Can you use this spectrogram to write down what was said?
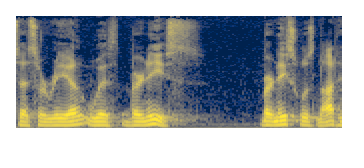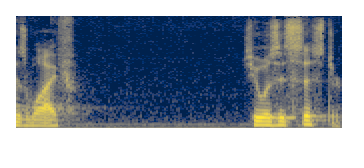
Caesarea with Bernice. Bernice was not his wife, she was his sister.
